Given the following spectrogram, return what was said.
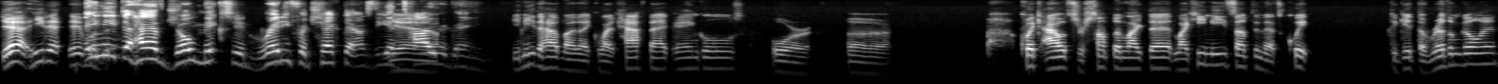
Yeah, he did. It They was, need to have Joe Mixon ready for checkdowns the Yeah. entire game. you need to have like like like halfback angles or uh quick outs or something like that. Like he needs something that's quick to get the rhythm going.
